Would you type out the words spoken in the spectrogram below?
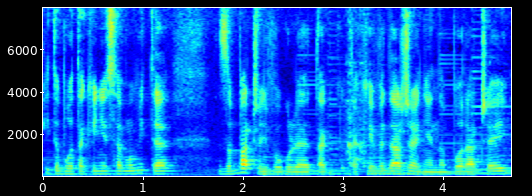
I to było takie niesamowite zobaczyć w ogóle tak, takie wydarzenie, no bo raczej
